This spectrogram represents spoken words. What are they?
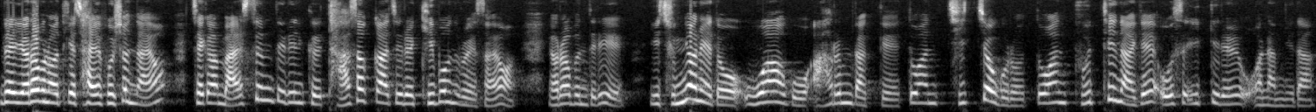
네, 여러분 어떻게 잘 보셨나요? 제가 말씀드린 그 다섯 가지를 기본으로 해서요. 여러분들이 이 중년에도 우아하고 아름답게 또한 지적으로 또한 부티나게 옷을 입기를 원합니다.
